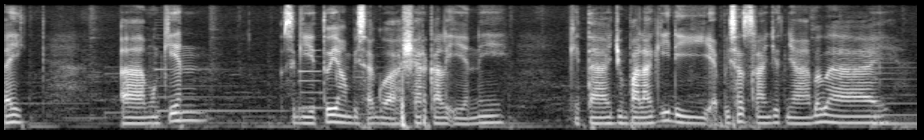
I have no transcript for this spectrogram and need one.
Baik, uh, mungkin segitu yang bisa gue share kali ini. Kita jumpa lagi di episode selanjutnya. Bye bye.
